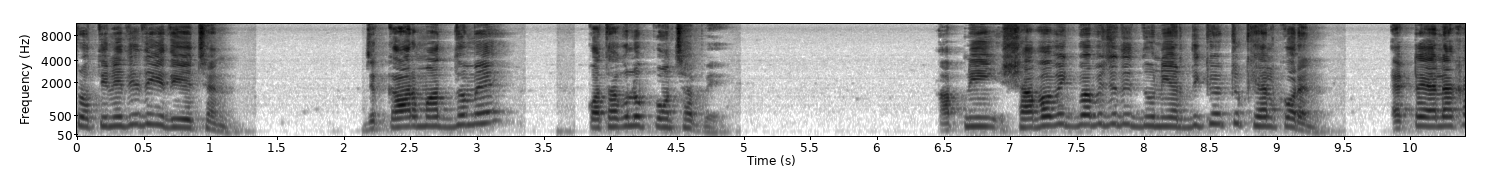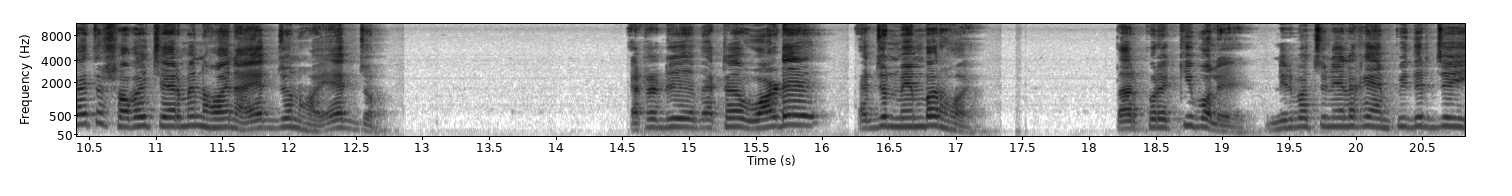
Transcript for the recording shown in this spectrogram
প্রতিনিধি দিয়ে দিয়েছেন যে কার মাধ্যমে কথাগুলো পৌঁছাবে। আপনি স্বাভাবিকভাবে যদি দুনিয়ার দিকেও একটু খেয়াল করেন, একটা এলাকায় তো সবাই চেয়ারম্যান হয় না, একজন হয়, একজন। একটা একটা ওয়ার্ডে একজন মেম্বার হয়। তারপরে কি বলে? নির্বাচনী এলাকায় এমপিদের যেই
